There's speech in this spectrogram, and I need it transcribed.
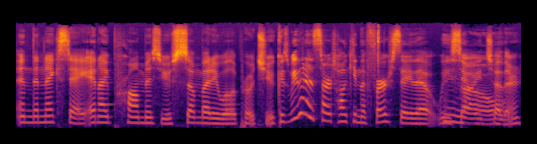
and the next day and i promise you somebody will approach you because we didn't start talking the first day that we saw each other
